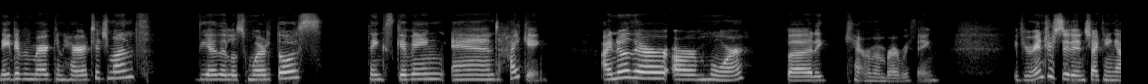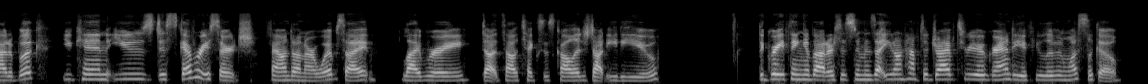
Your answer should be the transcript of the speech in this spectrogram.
Native American Heritage Month, Dia de los Muertos, Thanksgiving, and hiking. I know there are more, but I can't remember everything. If you're interested in checking out a book, you can use Discovery Search found on our website, library.southtexascollege.edu. The great thing about our system is that you don't have to drive to Rio Grande if you live in Weslaco.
